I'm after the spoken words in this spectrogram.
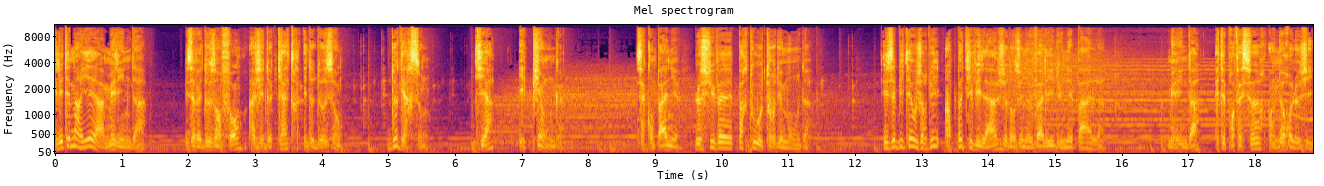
Il était marié à Melinda. Ils avaient deux enfants âgés de 4 et de 2 ans. Deux garçons, Tia et Pyong. Sa compagne le suivait partout autour du monde. Ils habitaient aujourd'hui un petit village dans une vallée du Népal. Melinda était professeure en neurologie.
